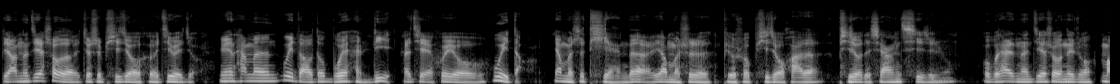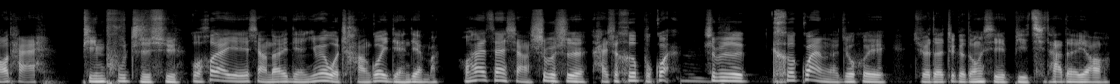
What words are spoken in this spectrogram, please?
比较能接受的就是啤酒和鸡尾酒，因为它们味道都不会很烈，而且会有味道，要么是甜的，要么是比如说啤酒花的啤酒的香气这种。我不太能接受那种茅台，平铺直叙。我后来也想到一点，因为我尝过一点点嘛，我还在想，是不是还是喝不惯？嗯，是不是喝惯了就会觉得这个东西比其他的要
